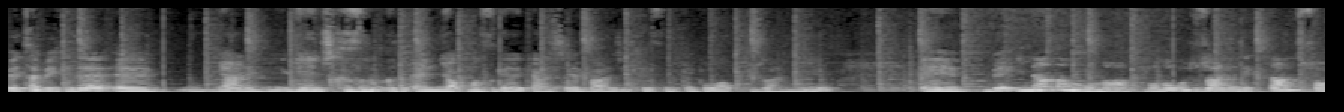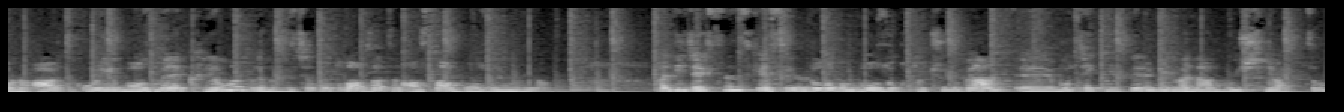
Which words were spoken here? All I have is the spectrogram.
Ve tabii ki de e, yani bir genç kızın en yapması gereken şey bence kesinlikle dolap düzenleyi. E, ve inanın buna dolabı düzenledikten sonra artık orayı bozmaya kıyamadığınız için o dolap zaten asla bozulmuyor. Ha diyeceksiniz ki senin dolabın bozuktu. Çünkü ben e, bu teknikleri bilmeden bu işi yaptım.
